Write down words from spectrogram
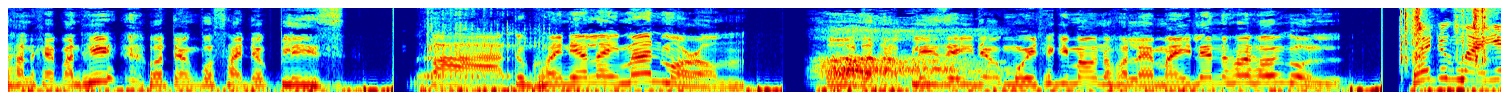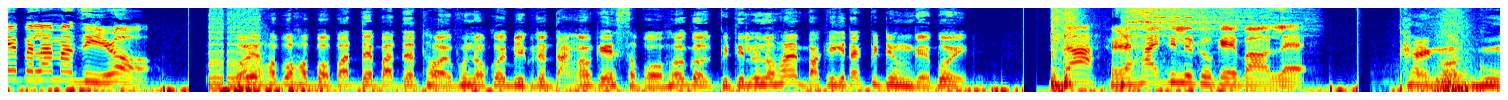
ধান খাই বান্ধি অ তেওঁক বচাই দিয়ক প্লিজ বা তোৰ ঘৈণীয়ালৈ ইমান মৰম। অ দাদা প্লিজ এৰি দিয়ক মৰি থাকিম আৰু নহ'লে। মাৰিলে নহয় হৈ গ'ল। ঐ তোক মাৰিয়ে পেলাম আজি ৰ। ঐ হ'ব হ'ব বাদ দে বাদ দে থ এইবোৰ নকৰিবি গোটেই ডাঙৰ কেছ হ'ব। হৈ গ'ল পিটিলো নহয় বাকীকেইটাক পিটিওঁগে বৈ। যা ৰেহাই দিলো তোক এইবাৰলে। ঠেঙত গো।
